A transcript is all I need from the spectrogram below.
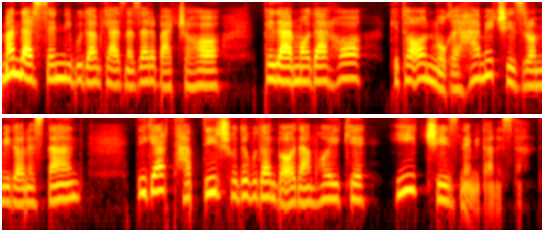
من در سنی بودم که از نظر بچه ها پدر مادرها که تا آن موقع همه چیز را می‌دانستند دیگر تبدیل شده بودند به آدمهایی که هیچ چیز نمی‌دانستند.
